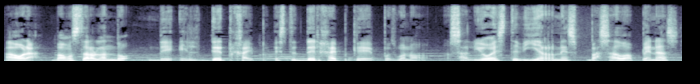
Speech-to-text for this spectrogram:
Ahora, vamos a estar hablando del el Dead Hype. Este Dead Hype que, pues bueno, salió este viernes pasado apenas.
